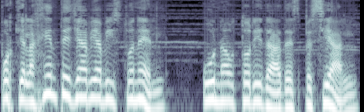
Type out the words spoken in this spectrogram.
porque la gente ya había visto en él una autoridad especial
